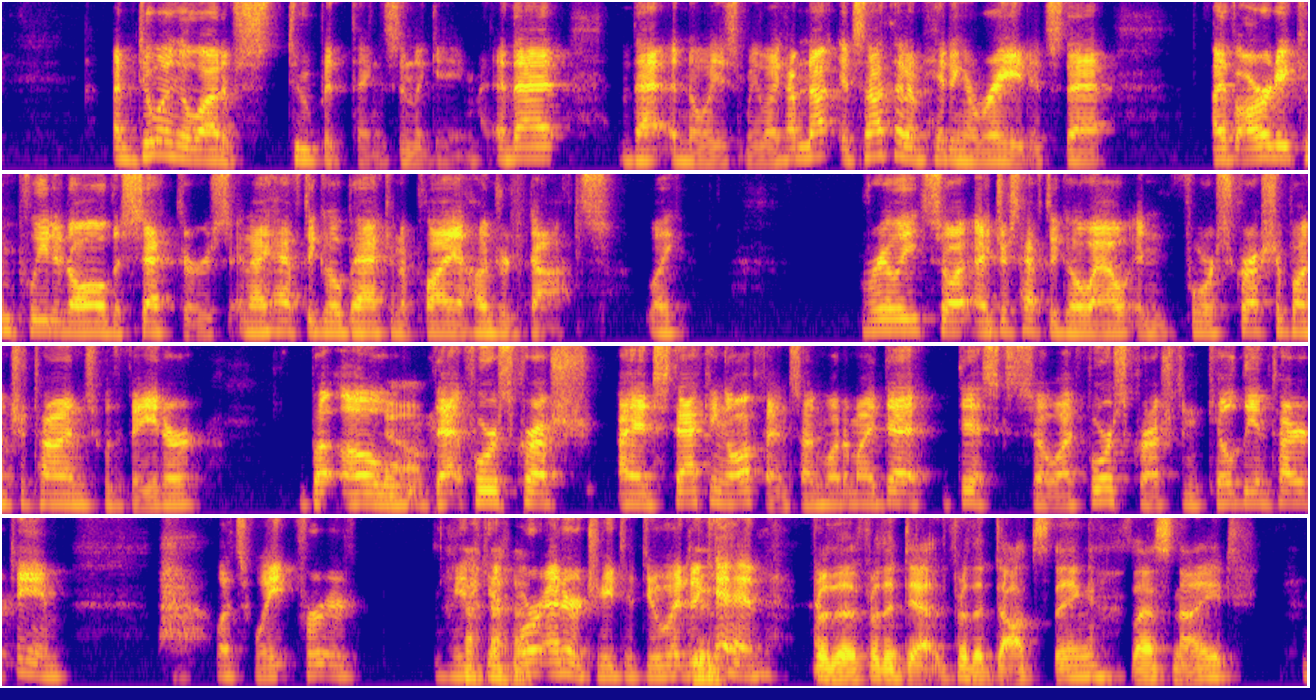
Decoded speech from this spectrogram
I'm doing a lot of stupid things in the game, and that that annoys me. Like I'm not. It's not that I'm hitting a raid. It's that I've already completed all the sectors, and I have to go back and apply a hundred dots. Like really? So I just have to go out and force crush a bunch of times with Vader. But oh, yeah. that force crush I had stacking offense on one of my de- discs, so I force crushed and killed the entire team. Let's wait for me to get more energy to do it again. for the for the de- for the dots thing last night,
